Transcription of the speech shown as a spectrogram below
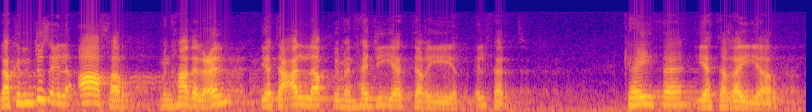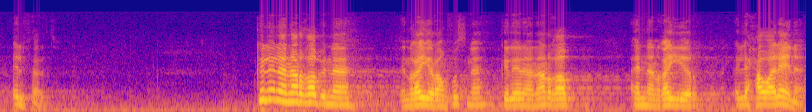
لكن الجزء الآخر من هذا العلم يتعلق بمنهجية تغيير الفرد. كيف يتغير الفرد؟ كلنا نرغب إن نغير أنفسنا كلنا نرغب إن نغير اللي حوالينا.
